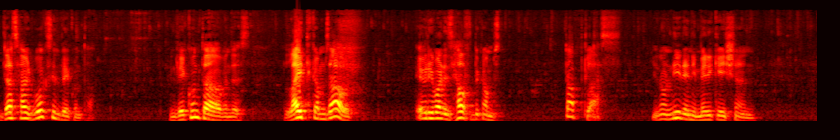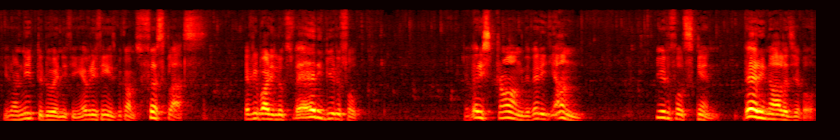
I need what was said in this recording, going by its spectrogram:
That's how it works in Vaikuntha. In Vaikuntha, when this light comes out, everybody's health becomes top class. You don't need any medication. You don't need to do anything. Everything is becomes first class. Everybody looks very beautiful. They're very strong. They're very young. Beautiful skin. Very knowledgeable.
